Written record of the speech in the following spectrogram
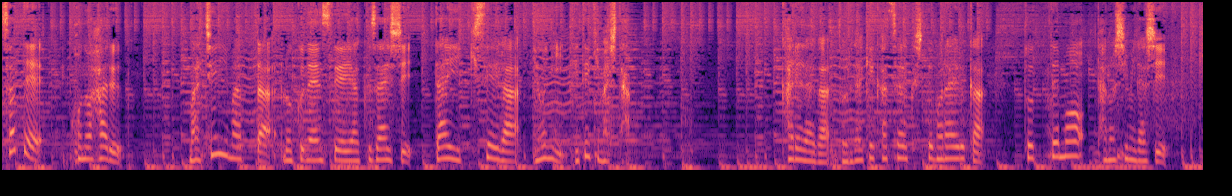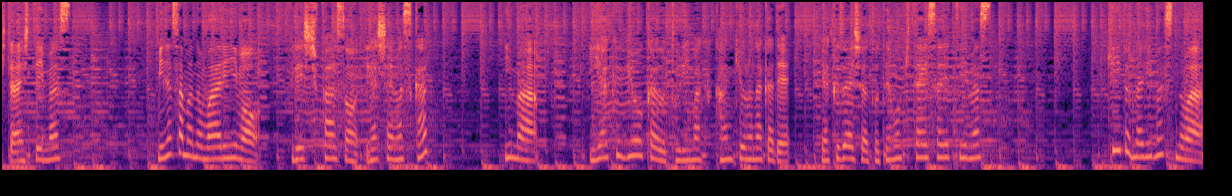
さてこの春待ちに待った6年生薬剤師第1期生が世に出てきました。彼らがどれだけ活躍してもらえるかとっても楽しみだし期待しています。皆様の周りにもフレッシュパーソンいらっしゃいますか？今医薬業界を取り巻く環境の中で薬剤師はとても期待されています。キーとなりますのは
